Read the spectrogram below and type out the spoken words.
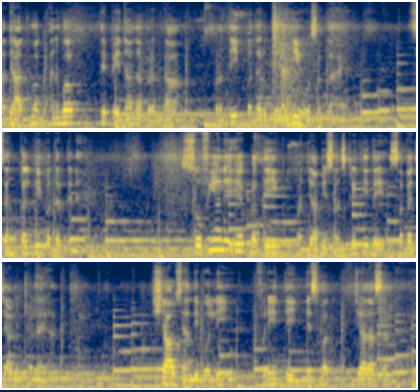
ਅਧਿਆਤਮਕ ਅਨੁਭਵ ਤੇ ਭੇਦਾਂ ਦਾ ਪ੍ਰਗਟਾ ਪ੍ਰਤੀਕ ਪੱਧਰ ਉਤੇ ਹੀ ਹੋ ਸਕਦਾ ਹੈ। ਸੰਕਲਪੀ ਪੱਧਰ ਤੇ ਨਹੀਂ। ਸੂਫੀਆਂ ਨੇ ਇਹ ਪ੍ਰਤੀਕ ਪੰਜਾਬੀ ਸੰਸਕ੍ਰਿਤੀ ਦੇ ਸੱਭਿਆਚਾਰ ਵਿੱਚੋਂ ਲਏ ਹਨ। ਸ਼ਾਹ ਹੁਸੈਨ ਦੀ ਬੋਲੀ, ਫਰੀਦ ਦੀ ਨਿਸਬਤ ਜ਼ਿਆਦਾ ਸਰਲ ਹੈ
